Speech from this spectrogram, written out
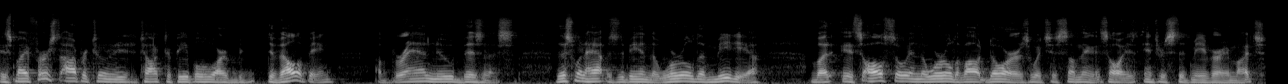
It's my first opportunity to talk to people who are developing a brand new business. This one happens to be in the world of media, but it's also in the world of outdoors, which is something that's always interested me very much.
